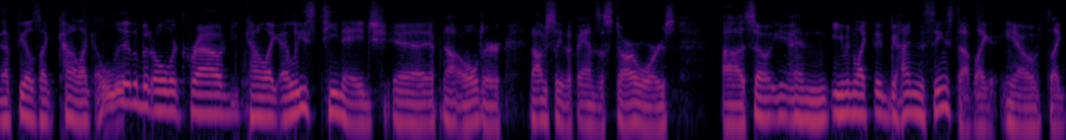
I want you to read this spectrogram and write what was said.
that feels like kind of like a little bit older crowd, kind of like at least teenage, uh, if not older, and obviously the fans of Star Wars. Uh, so and even like the behind the scenes stuff, like you know, it's like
